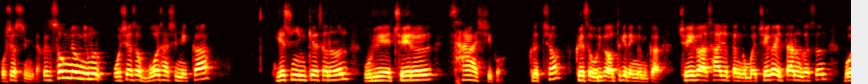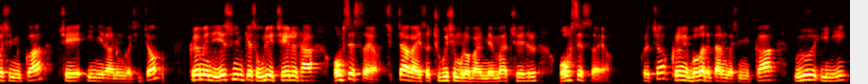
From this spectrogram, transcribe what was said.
오셨습니다. 그래서 성령님은 오셔서 무엇 하십니까? 예수님께서는 우리의 죄를 사하시고, 그렇죠? 그래서 우리가 어떻게 된 겁니까? 죄가 사하졌다는 건 뭐예요? 죄가 있다는 것은 무엇입니까? 죄인이라는 것이죠. 그러면 이제 예수님께서 우리의 죄를 다 없앴어요. 십자가에서 죽으심으로 말미암아 죄를 없앴어요. 그렇죠? 그러면 뭐가 됐다는 것입니까? 의인이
